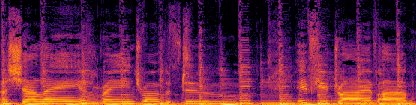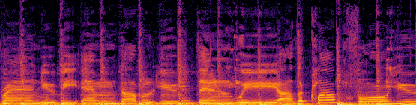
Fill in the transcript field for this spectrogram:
a chalet and Range Rover too. If you drive a brand new BMW, then we are the club for you.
